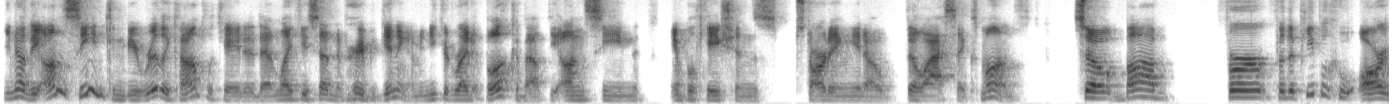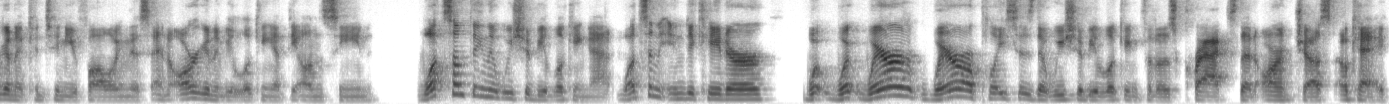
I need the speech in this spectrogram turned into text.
you know the unseen can be really complicated. And like you said in the very beginning i mean you could write a book about the unseen implications starting you know the last six months. So bob for for the people who are going to continue following this and are going to be looking at the unseen what's something that we should be looking at? What's an indicator what, where where are places that we should be looking for those cracks that aren't just okay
